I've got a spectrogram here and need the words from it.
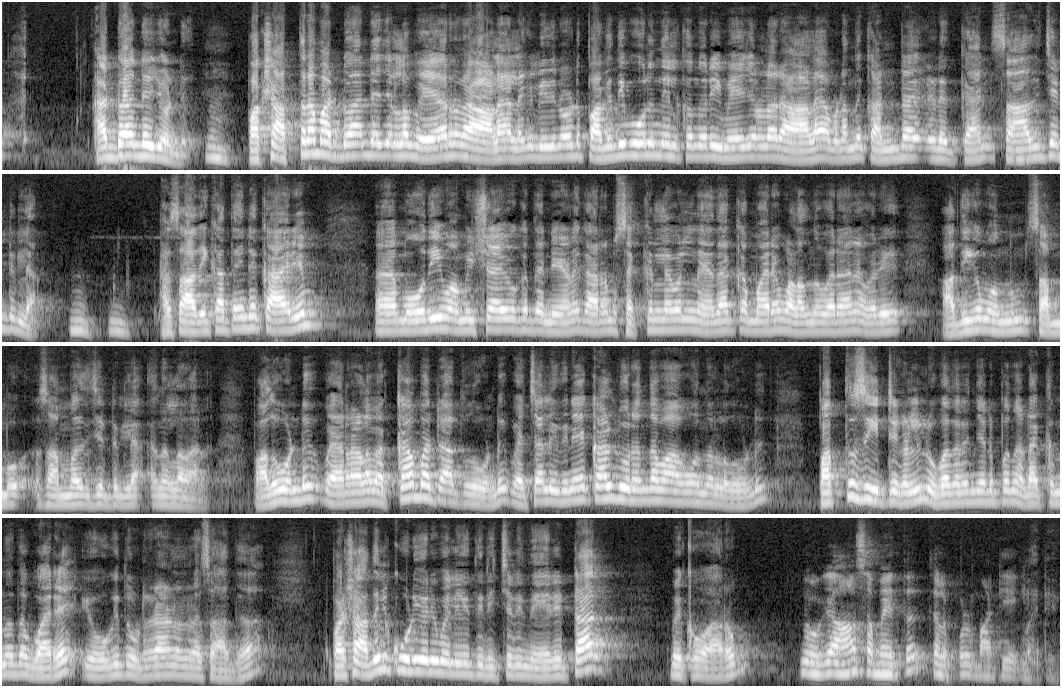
അഡ്വാന്റേജ് ഉണ്ട്. പക്ഷെ അത്തരം അഡ്വാന്റേജ് ഉള്ള വേറൊരാളെ അല്ലെങ്കിൽ ഇതിനോട് പകുതി പോലും നിൽക്കുന്ന ഒരു ഇമേജ് ഉള്ള ഒരാളെ അവിടെ നിന്ന് കണ്ടെടുക്കാൻ സാധിച്ചിട്ടില്ല. ആ സാധിക്കാത്തതിന്റെ കാര്യം മോദിയും അമിത്ഷായും ഒക്കെ തന്നെയാണ്. കാരണം സെക്കൻഡ് ലെവൽ നേതാക്കന്മാരെ വളർന്നു വരാൻ അവർ അധികമൊന്നും സമ്മ സമ്മതിച്ചിട്ടില്ല എന്നുള്ളതാണ്. അപ്പോൾ അതുകൊണ്ട് വേറെ ആളെ വെക്കാൻ പറ്റാത്തതുകൊണ്ട് വെച്ചാൽ ഇതിനേക്കാൾ ദുരന്തമാകും എന്നുള്ളതുകൊണ്ട് പത്ത് സീറ്റുകളിൽ ഉപതെരഞ്ഞെടുപ്പ് നടക്കുന്നത് വരെ യോഗി തുടരാനുള്ള സാധ്യത. പക്ഷേ അതിൽ കൂടി ഒരു വലിയ തിരിച്ചടി നേരിട്ടാൽ മിക്കവാറും യോഗി ആ സമയത്ത് ചിലപ്പോൾ മാറ്റിയേക്കും. മാറ്റി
